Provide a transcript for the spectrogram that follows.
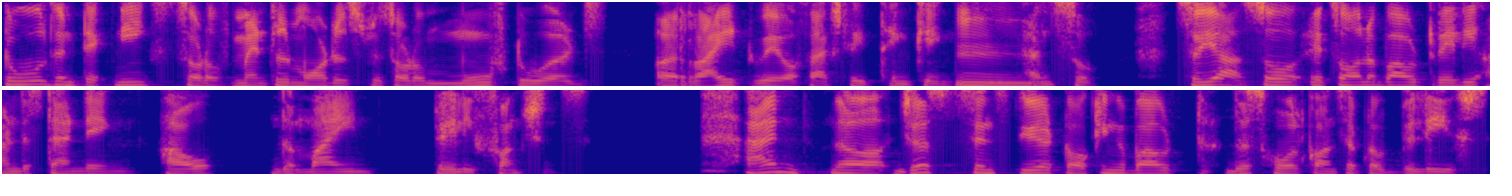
tools and techniques, sort of mental models to sort of move towards a right way of actually thinking Mm. and so so yeah so it's all about really understanding how the mind really functions and uh, just since we are talking about this whole concept of beliefs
